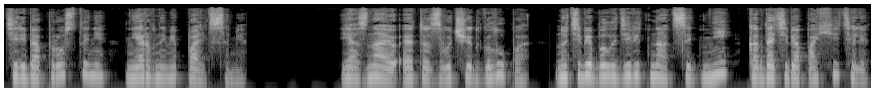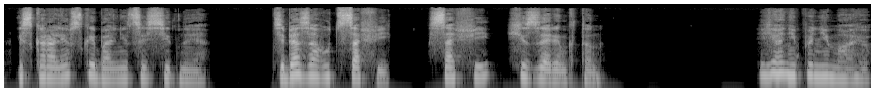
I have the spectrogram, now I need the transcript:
теребя простыни нервными пальцами. «Я знаю, это звучит глупо, но тебе было девятнадцать дней, когда тебя похитили из королевской больницы Сиднея. Тебя зовут Софи. Софи Хизерингтон. «Я не понимаю»,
